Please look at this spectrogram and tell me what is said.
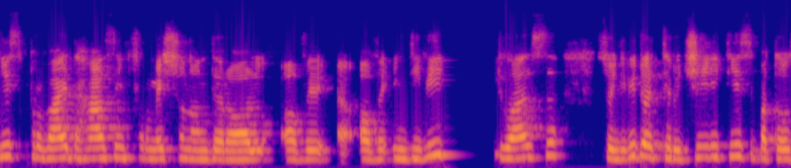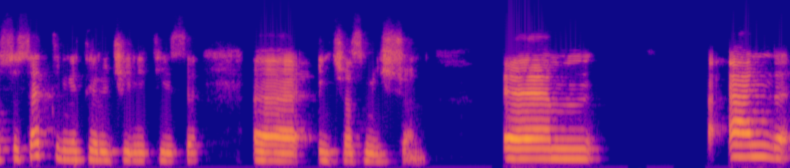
this provide us information on the role of, of individuals individuals, so individual heterogeneities, but also setting heterogeneities uh, in transmission. Um, and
